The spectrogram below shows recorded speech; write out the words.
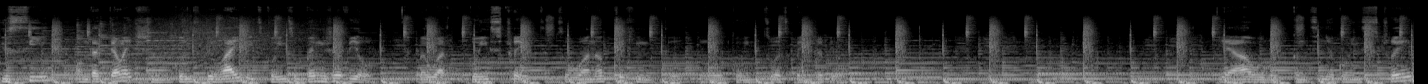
You see on that direction, going to the right, it's going to Bingerville, but we are going straight, so we are not taking the road going towards Bingerville. Yeah, we will continue going straight.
